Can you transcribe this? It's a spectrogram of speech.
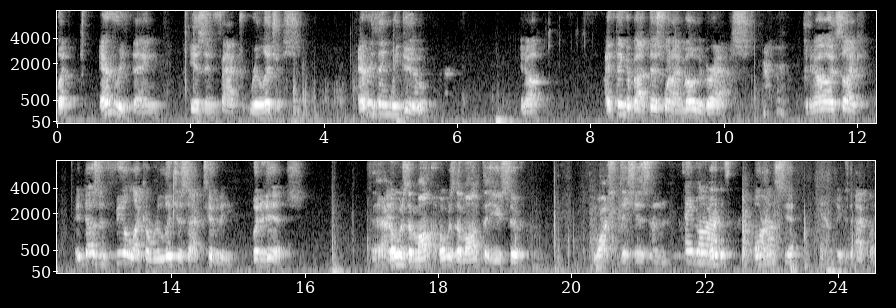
but everything is in fact religious. Everything we do, you know, I think about this when I mow the grass. You know, it's like it doesn't feel like a religious activity, but it is. Yeah, who was the monk? Who was the monk that used to wash dishes and? St. Lawrence. Lawrence, yeah, Yeah. exactly.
